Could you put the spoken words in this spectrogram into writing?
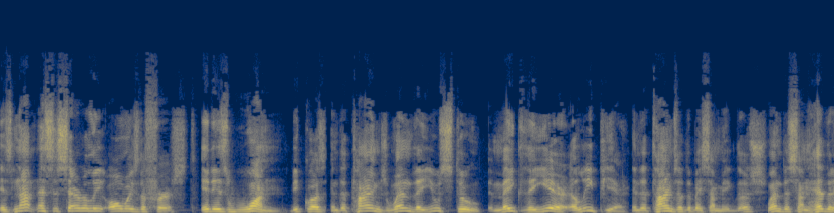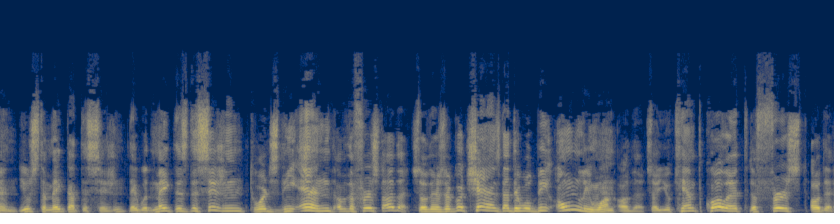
is not necessarily always the first. It is one, because in the times when they used to make the year a leap year, in the times of the Beis Hamikdash, when the Sanhedrin used to make that decision, they would make this decision towards the end of the first Oder. So there's a good chance that there will be only one Oder. So you can't call it the first Oder.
